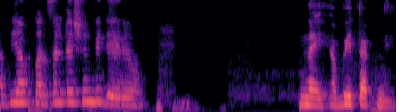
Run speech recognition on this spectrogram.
अभी आप कंसल्टेशन भी दे रहे हो? नहीं अभी तक नहीं।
